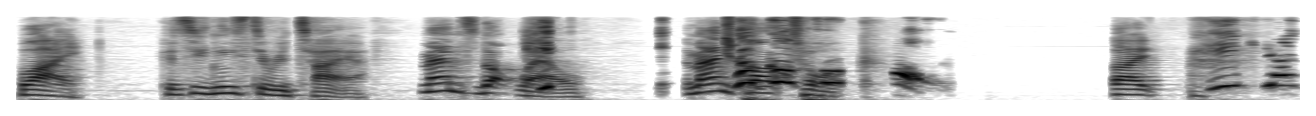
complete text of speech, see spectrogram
Why? Because he needs to retire. Man's not well. The man Took can't a talk. fall. Like He just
